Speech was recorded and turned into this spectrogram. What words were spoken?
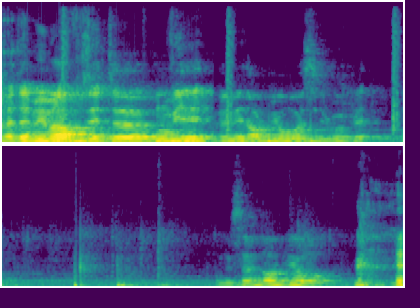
Madame Emma, vous êtes euh, conviée. Venez dans le bureau, s'il vous plaît. Nous sommes dans le bureau.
